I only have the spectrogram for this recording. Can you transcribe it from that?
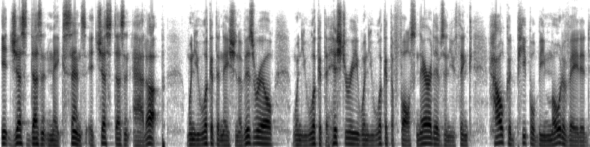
it just doesn't make sense. It just doesn't add up. When you look at the nation of Israel, when you look at the history, when you look at the false narratives, and you think, how could people be motivated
